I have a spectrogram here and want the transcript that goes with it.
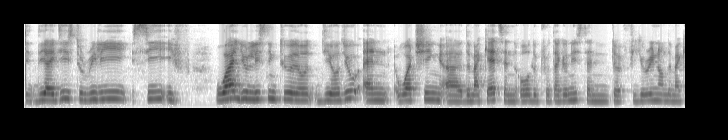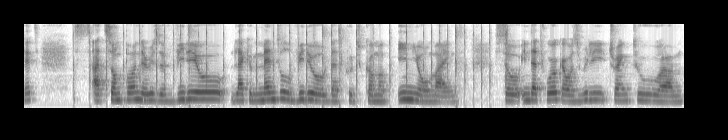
The idea is to really see if while you're listening to the audio and watching uh, the maquettes and all the protagonists and the figurine on the maquette, at some point there is a video, like a mental video that could come up in your mind. So in that work, I was really trying to um,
